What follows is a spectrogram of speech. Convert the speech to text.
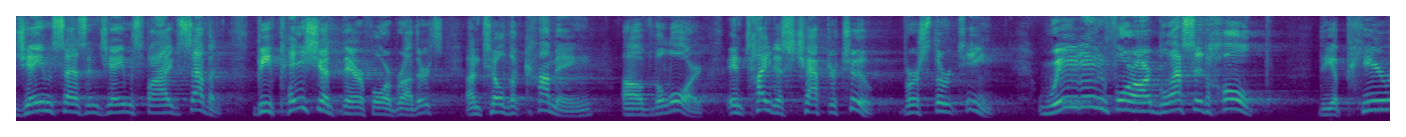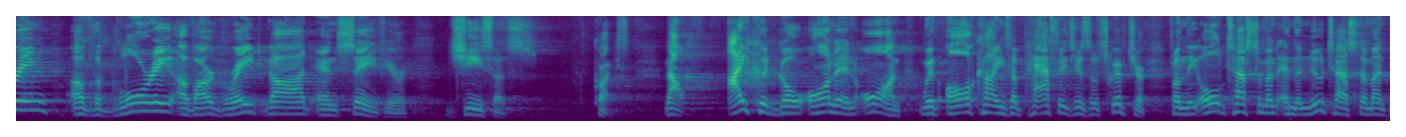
James says in James 5 7, Be patient, therefore, brothers, until the coming of the Lord. In Titus chapter 2, verse 13, waiting for our blessed hope, the appearing of the glory of our great God and Savior, Jesus Christ. Now, I could go on and on with all kinds of passages of Scripture from the Old Testament and the New Testament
